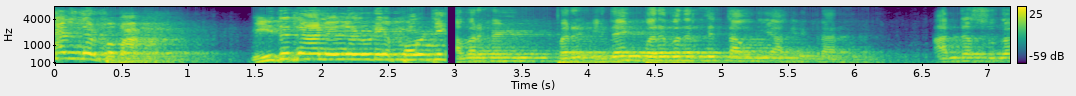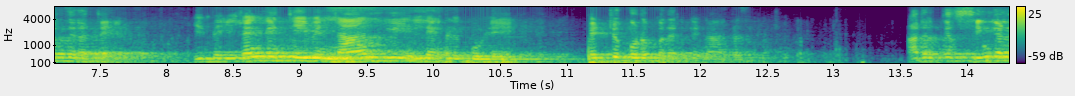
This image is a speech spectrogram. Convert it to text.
சந்தர்ப்பமாக இதுதான் எங்களுடைய போட்டி அவர்கள் இதை பெறுவதற்கு தகுதியாக இருக்கிறார்கள். அந்த சுதந்திரத்தை இந்த இலங்கை தீவின் நான்கு எல்லைகளுக்குள்ளே பெற்றுக் கொடுப்பதற்கு நாங்கள் அதற்கு சிங்கள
